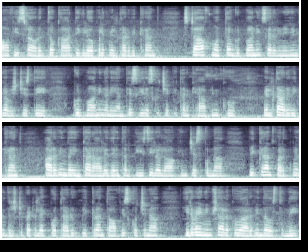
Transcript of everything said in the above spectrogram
ఆఫీస్ రావడంతో కార్ దిగి లోపలికి వెళ్తాడు విక్రాంత్. స్టాఫ్ మొత్తం గుడ్ మార్నింగ్ సార్ అని నిజంగా విష్ చేస్తే గుడ్ మార్నింగ్ అని అంతే సీరియస్గా చెప్పి తన క్యాబిన్కు వెళ్తాడు విక్రాంత్. అరవింద ఇంకా రాలేదని తన పీసీలో లాగిన్ చేసుకున్న విక్రాంత్ వర్క్ మీద దృష్టి పెట్టలేకపోతాడు. విక్రాంత్ ఆఫీస్కి వచ్చిన ఇరవై నిమిషాలకు అరవింద వస్తుంది.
